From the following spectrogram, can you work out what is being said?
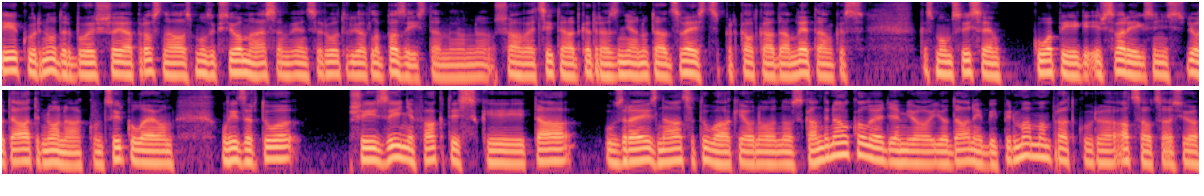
tie, kuri nodarbojas šajā profesionālās muzikas jomā, esam viens ar otru ļoti labi pazīstami. Šā vai citādi, katrā ziņā nu, tādas vēstis par kaut kādām lietām, kas, kas mums visiem kopīgi ir svarīgas, viņas ļoti ātri nonāk un cirkulē. Un līdz ar to šī ziņa faktiski tā uzreiz nāca tuvāk jau no, no skandināvu kolēģiem, jo, jo Dānija bija pirmā, manuprāt, kur atsaucās, jo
